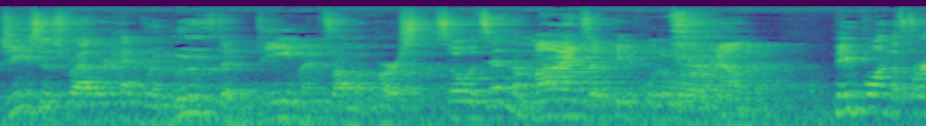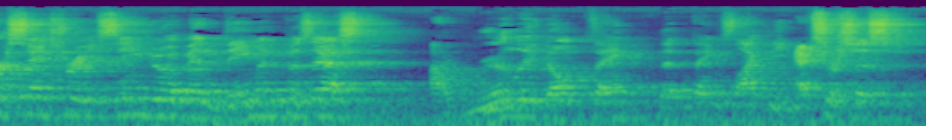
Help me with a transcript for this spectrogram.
Jesus rather had removed a demon from a person. So it's in the minds of people who were around them. People in the first century seem to have been demon possessed. I really don't think that things like the exorcist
